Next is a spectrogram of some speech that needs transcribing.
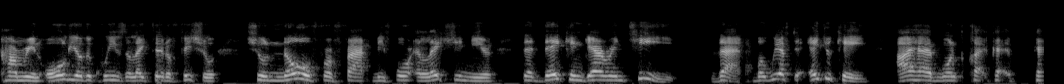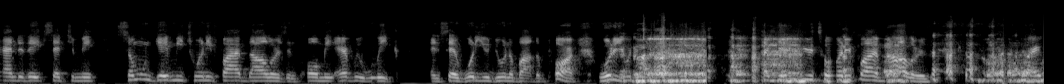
Comrie and all the other Queens elected official should know for a fact before election year that they can guarantee that. But we have to educate. I had one candidate said to me, someone gave me $25 and called me every week and said, what are you doing about the park? What are you doing? I gave you $25. like,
